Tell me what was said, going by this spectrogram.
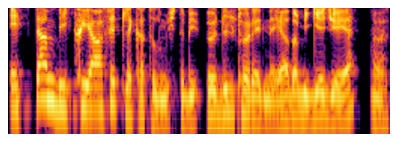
etten bir kıyafetle katılmıştı bir ödül törenine ya da bir geceye. evet.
